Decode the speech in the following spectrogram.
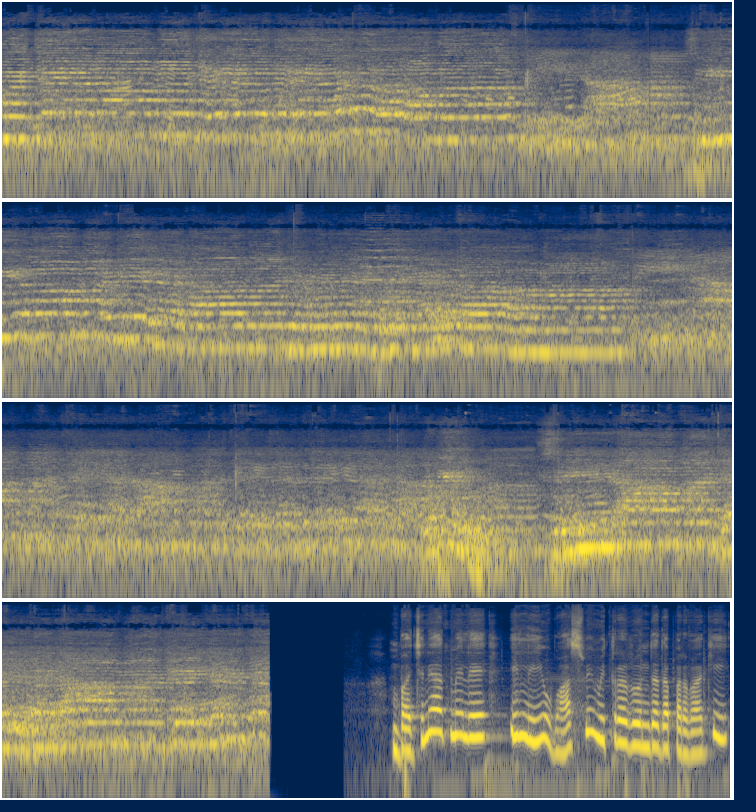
ಶ್ರೀರಾಮ ಜಯ ಭಜನೆ ಆದಮೇಲೆ ಇಲ್ಲಿ ವಾಸವಿ ಮಿತ್ರ ವೃಂದದ ಪರವಾಗಿ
